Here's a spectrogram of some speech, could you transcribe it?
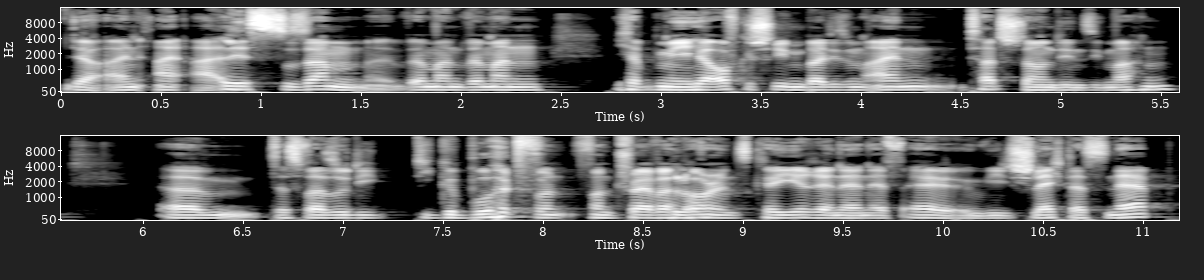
ja, ein, ein, alles zusammen. Wenn man, wenn man, ich habe mir hier aufgeschrieben bei diesem einen Touchdown, den sie machen, ähm, das war so die, die Geburt von, von Trevor Lawrence Karriere in der NFL. Irgendwie schlechter Snap,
